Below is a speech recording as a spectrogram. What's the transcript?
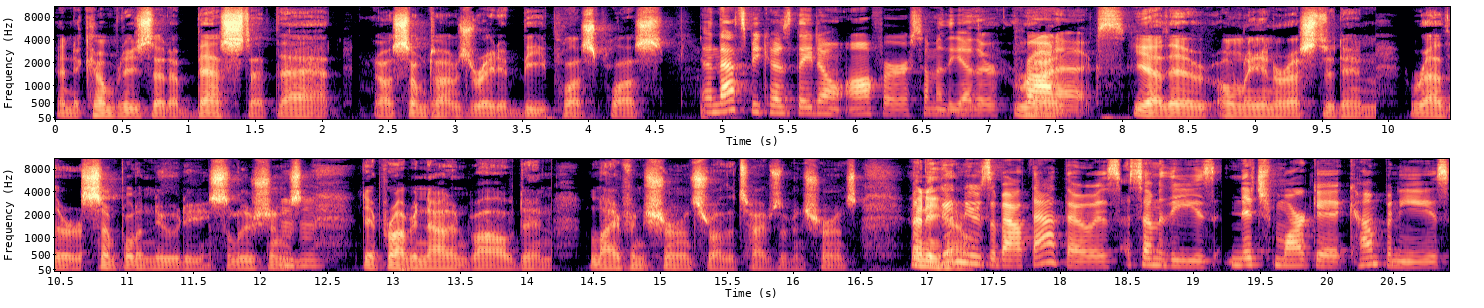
and the companies that are best at that are sometimes rated B. And that's because they don't offer some of the other products. Right. Yeah, they're only interested in rather simple annuity solutions. Mm-hmm. They're probably not involved in life insurance or other types of insurance. But Anyhow, the good news about that, though, is some of these niche market companies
